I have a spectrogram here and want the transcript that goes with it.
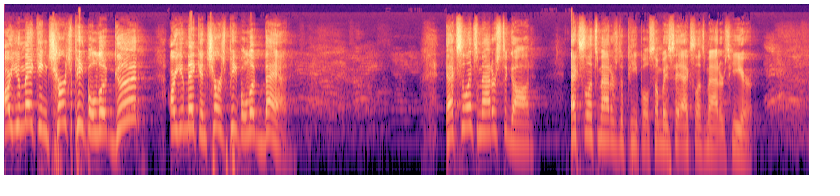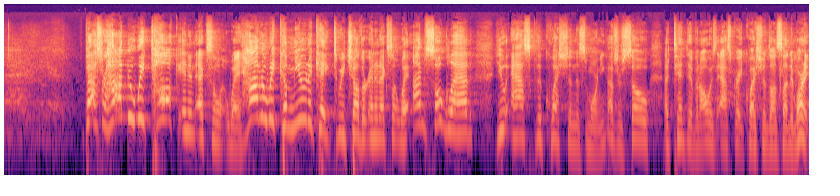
Are you making church people look good? Are you making church people look bad? Excellence matters to God. Excellence matters to people. Somebody say excellence matters here. Pastor, how do we talk in an excellent way? How do we communicate to each other in an excellent way? I'm so glad you asked the question this morning. You guys are so attentive and always ask great questions on Sunday morning.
